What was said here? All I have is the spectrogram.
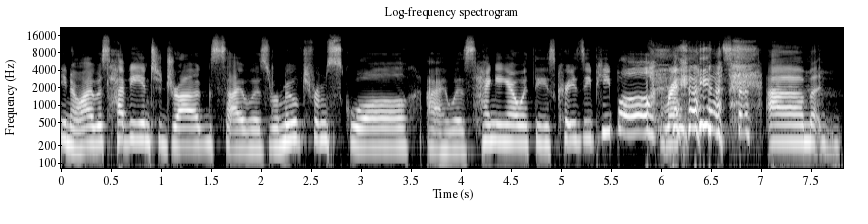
you know, I was heavy into drugs. I was removed from school. I was hanging out with these crazy people. Right. um,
